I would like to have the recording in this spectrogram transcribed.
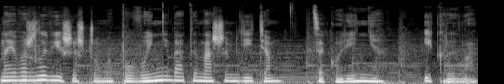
Найважливіше, що ми повинні дати нашим дітям, це коріння і крила.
